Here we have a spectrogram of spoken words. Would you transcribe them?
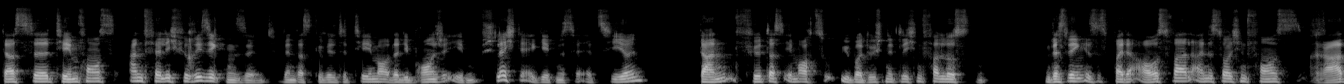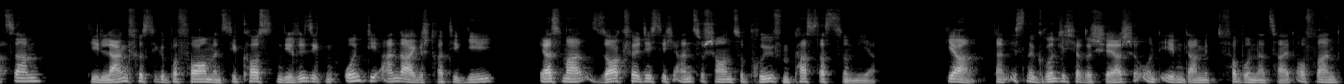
dass äh, Themenfonds anfällig für Risiken sind. Wenn das gewählte Thema oder die Branche eben schlechte Ergebnisse erzielen, dann führt das eben auch zu überdurchschnittlichen Verlusten. Und deswegen ist es bei der Auswahl eines solchen Fonds ratsam, die langfristige Performance, die Kosten, die Risiken und die Anlagestrategie erstmal sorgfältig sich anzuschauen, zu prüfen, passt das zu mir? Ja, dann ist eine gründliche Recherche und eben damit verbundener Zeitaufwand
